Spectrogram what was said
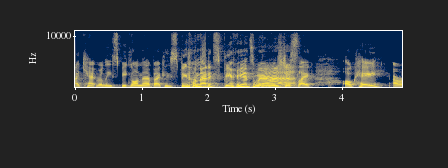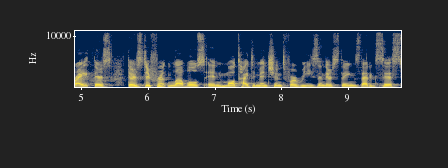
I can't really speak on that, but I can speak on that experience where yeah. it was just like, okay, all right, there's there's different levels and multi dimensions for a reason. There's things that exist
